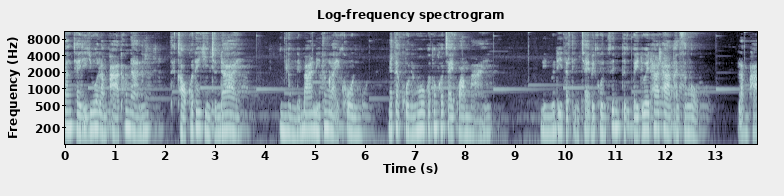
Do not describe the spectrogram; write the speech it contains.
ตั้งใจจะยั่วลำพาเท่านั้น แต่เขาก็ได้ยินจนได้หนุ่มๆในบ้านนี้ทั้งหลายคน แม้แต่คนโง่ก็ต้องเข้าใจความหมายมินวดีตัดสินใจเป็นคนขึ้นตึกไปด้วยท่าทางอันสงบ ลำพา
